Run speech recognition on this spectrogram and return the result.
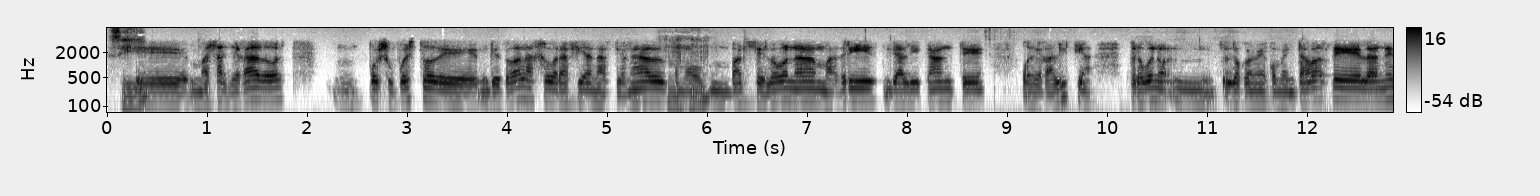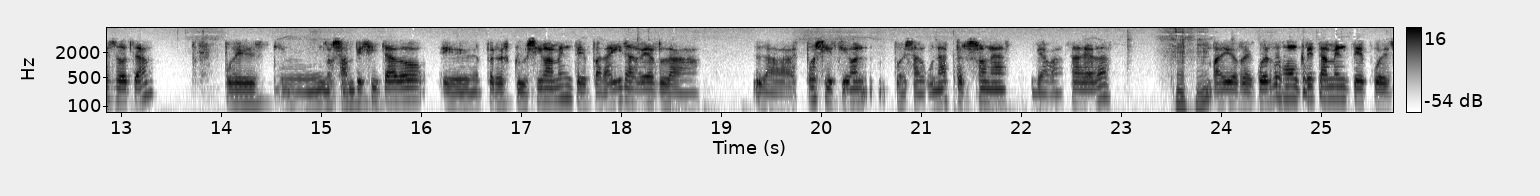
sí. eh, más allegados, por supuesto, de, toda la geografía nacional, como Barcelona, Madrid, de Alicante o de Galicia. Pero bueno, mm, lo que me comentabas de la anécdota, pues mm, nos han visitado, eh, pero exclusivamente para ir a ver la, la exposición, pues algunas personas de avanzada edad. Varios recuerdo concretamente, pues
